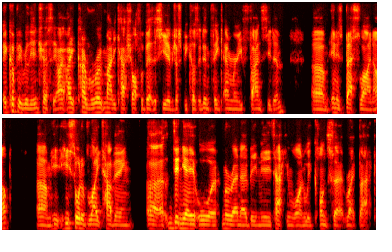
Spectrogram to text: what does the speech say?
it could be really interesting. I, I kind of wrote Matty Cash off a bit this year just because I didn't think Emery fancied him um, in his best lineup. Um, he he sort of liked having uh, Digne or Moreno being the attacking one with Konsa right back.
